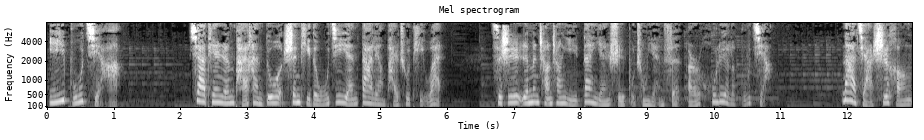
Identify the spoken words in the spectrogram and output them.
宜补钾。夏天人排汗多，身体的无机盐大量排出体外，此时人们常常以淡盐水补充盐分，而忽略了补钾。钠钾失衡，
